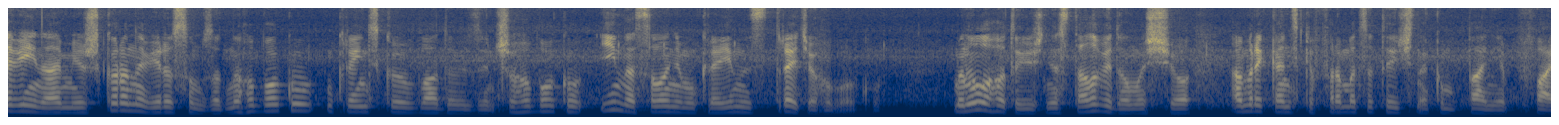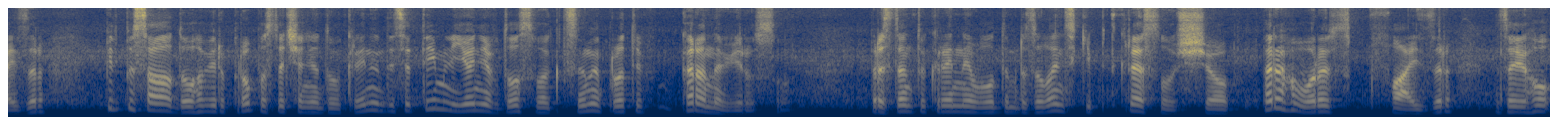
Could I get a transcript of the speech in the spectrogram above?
Триває війна між коронавірусом з одного боку, українською владою з іншого боку, і населенням України з третього боку. Минулого тижня стало відомо, що американська фармацевтична компанія Pfizer підписала договір про постачання до України 10 мільйонів доз вакцини проти коронавірусу. Президент України Володимир Зеленський підкреслив, що переговори з Pfizer за його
